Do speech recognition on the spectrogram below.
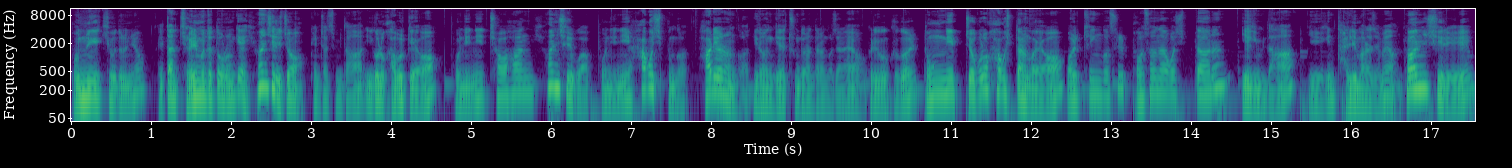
본능의 키워드는요. 일단 제일 먼저 떠오르는 게 현실이죠. 괜찮습니다. 이걸로 가볼게요. 본인이 처한 현실과 본인이 하고 싶은 것, 하려는 것 이런 게 충돌한다는 거잖아요. 그리고 그걸 독립적으로 하고 싶다는 거예요. 얽힌 것을 벗어나고 싶다는 얘기입니다. 이 얘기는 달리 말하자면 현실이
